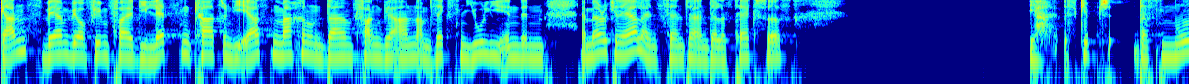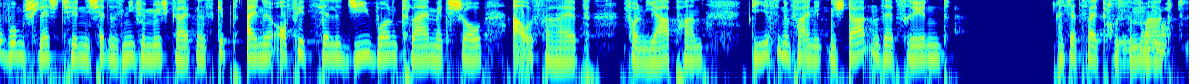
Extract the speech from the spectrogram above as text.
ganz werden wir auf jeden Fall die letzten Cards und die ersten machen und dann fangen wir an am 6. Juli in den American Airlines Center in Dallas, Texas. Ja, es gibt das Novum schlechthin. Ich hätte es nie für möglich gehalten. Es gibt eine offizielle G1 Climax Show außerhalb von Japan. Die ist in den Vereinigten Staaten selbstredend. Ist der zweitgrößte Markt.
